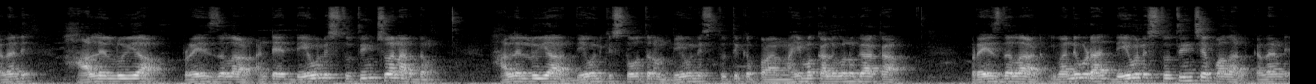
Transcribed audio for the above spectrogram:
కదండి? హాలెల్లుయా ప్రైజ్ ద లాడ్ అంటే దేవుని స్థుతించు అని అర్థం. హల్లెలూయా దేవునికి స్తోత్రం దేవుని స్థుతికి మహిమ కలుగును గాక. ప్రైజ్ ద లాడ్ ఇవన్నీ కూడా దేవుని స్థుతించే పదాలు కదండి?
